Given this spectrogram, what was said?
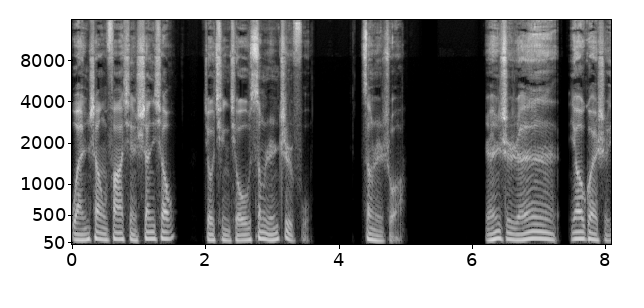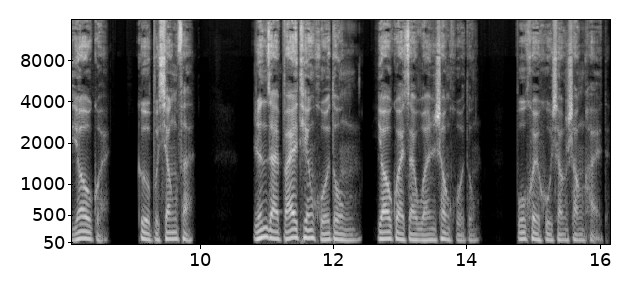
晚上发现山魈。就请求僧人制服。僧人说：“人是人，妖怪是妖怪，各不相犯。人在白天活动，妖怪在晚上活动，不会互相伤害的。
